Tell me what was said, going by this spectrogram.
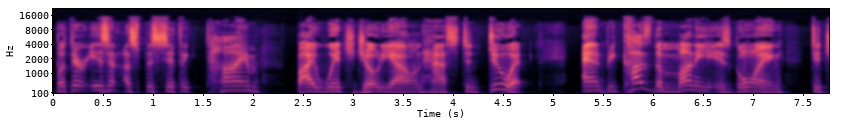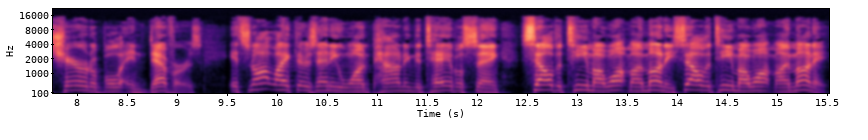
but there isn't a specific time by which Jody Allen has to do it. And because the money is going to charitable endeavors, it's not like there's anyone pounding the table saying, sell the team, I want my money, sell the team, I want my money.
